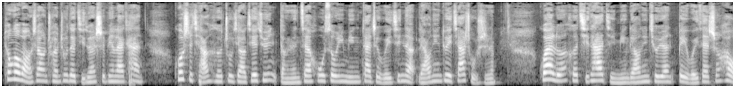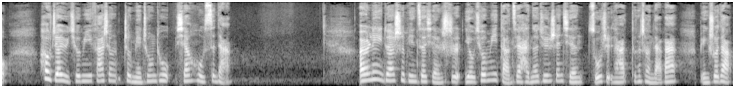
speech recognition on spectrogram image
通过网上传出的几段视频来看，郭士强和助教接军等人在护送一名戴着围巾的辽宁队家属时，郭艾伦和其他几名辽宁球员被围在身后，后者与球迷发生正面冲突，相互厮打。而另一段视频则显示，有球迷挡在韩德君身前，阻止他登上大巴，并说道。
